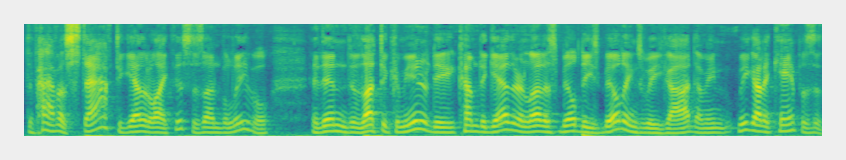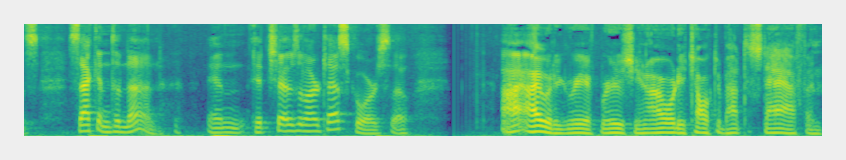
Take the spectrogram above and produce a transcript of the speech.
to have a staff together like this is unbelievable. And then to let the community come together and let us build these buildings we got. I mean, we got a campus that's second to none, and it shows in our test scores. So. I, I would agree with Bruce. You know, I already talked about the staff, and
